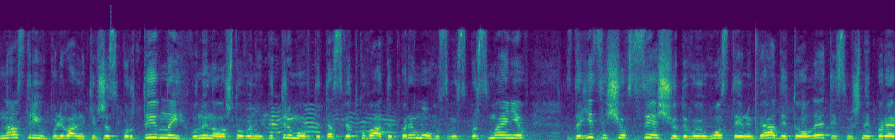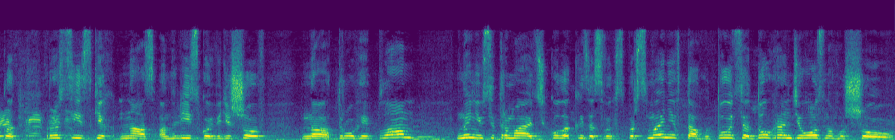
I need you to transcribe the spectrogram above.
Настрій вболівальників вже спортивний. Вони налаштовані підтримувати та святкувати перемогу своїх спортсменів. Здається, що все, що дивує гостей Олімпіади, туалети, смішний переклад російських назв англійською відійшов на другий план. Нині всі тримають кулаки за своїх спортсменів та готуються до грандіозного шоу.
